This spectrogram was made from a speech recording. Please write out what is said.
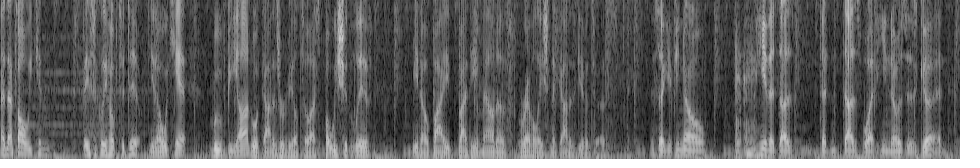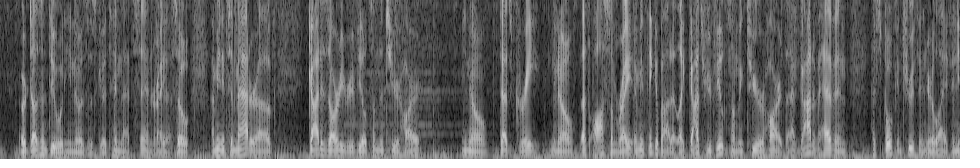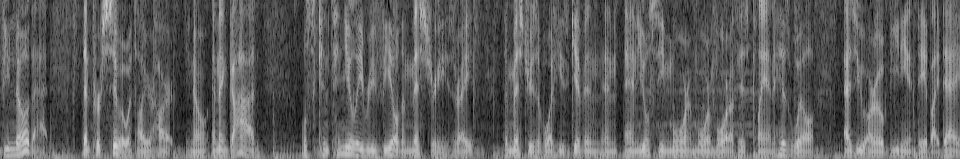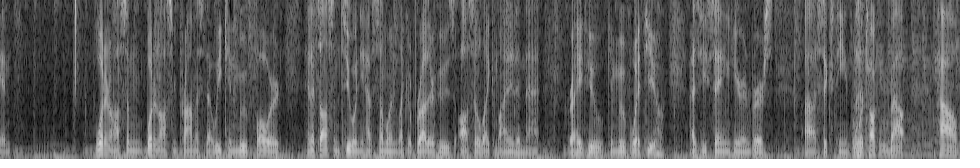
and that's all we can basically hope to do. You know, we can't move beyond what God has revealed to us, but we should live, you know, by by the amount of revelation that God has given to us. It's like if you know he that does that does what he knows is good, or doesn't do what he knows is good, to him that's sin, right? Yeah. So, I mean, it's a matter of God has already revealed something to your heart. you know, that's great. You know, that's awesome, right? I mean, think about it. Like God's revealed something to your heart. That God of heaven has spoken truth in your life, and if you know that, then pursue it with all your heart. You know, and then God will continually reveal the mysteries, right? The mysteries of what He's given, and and you'll see more and more and more of His plan, His will, as you are obedient day by day. And what an awesome what an awesome promise that we can move forward and it's awesome too when you have someone like a brother who's also like-minded in that right who can move with you as he's saying here in verse uh, 16 So we're talking about how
